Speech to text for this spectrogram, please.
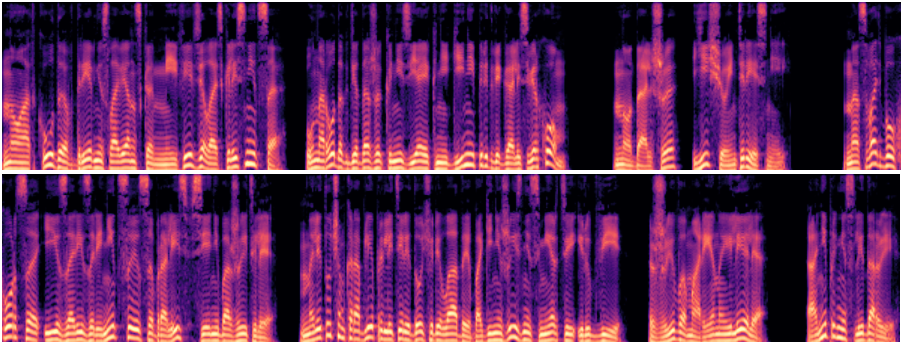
Но откуда в древнеславянском мифе взялась колесница? У народа, где даже князья и княгини передвигались верхом. Но дальше еще интересней. На свадьбу Хорса и Зари Зареницы собрались все небожители. На летучем корабле прилетели дочери Лады, богини жизни, смерти и любви, Жива, Марена и Леля. Они принесли дары.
